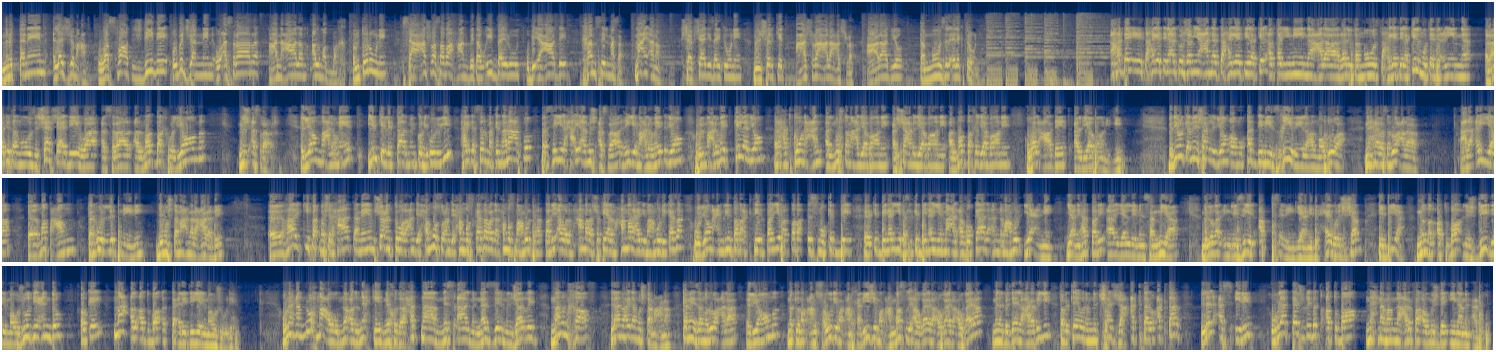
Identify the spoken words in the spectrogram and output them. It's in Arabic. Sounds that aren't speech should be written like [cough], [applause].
من التنين للجمعة. وصفات جديدة وبتجنن وأسرار عن عالم المطبخ. انطروني الساعة 10 صباحا بتوقيت بيروت وبإعادة 5 المساء. معي أنا شيف شادي زيتوني من شركة 10 على 10 على راديو تموز الإلكتروني. أحبائي تحياتي لكم جميعا. تحياتي لكل القيمين على راديو تموز. تحياتي لكل متابعين راديو تموز الشيف شادي وأسرار المطبخ واليوم مش أسرار. اليوم معلومات يمكن الكتار منكم يقولوا يي هيدا سر ما كنا نعرفه بس هي الحقيقة مش أسرار هي معلومات اليوم والمعلومات كلها اليوم رح تكون عن المجتمع الياباني الشعب الياباني المطبخ الياباني والعادات اليابانية. بدي أقول كمان شغلة اليوم أو مقدمة صغيرة لهالموضوع. نحن بس نروح على على أي آه، مطعم تنقول لبناني بمجتمعنا العربي. آه هاي كيفك؟ مش الحال تمام. شو عندكم؟ ولا عندي حمص وعندي حمص كذا وهذا الحمص معمول بهالطريقة والمحمرة شو فيها؟ المحمرة هذه معمولة كذا. واليوم عاملين طبق كثير طيب. هالطبق اسمه كبه آه كبه ني بس الكبه ني مع الأفوكا لأنه معمول يعني يعني هالطريقة يلي بنسميها باللغة الإنجليزية ال upselling يعني بيحاول الشاب يبيع من الأطباق الجديدة الموجودة عنده أوكي؟ مع الأطباق التقليدية الموجودة. ونحن بنروح معه بنقعد بنحكي بناخذ راحتنا بنسأل بننزل بنجرب ما بنخاف لأنه هيدا مجتمعنا. كمان إذا بنروح على اليوم مثل مطعم سعودي مطعم خليجي مطعم مصري أو غيره أو غيره أو غيره من البلدان العربية فبتلاقوا إنه بنتشجع أكثر وأكثر للأسئلة ولا تجربة اطباق نحن ما بنعرفها أو مش ضايقينها من قبل.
